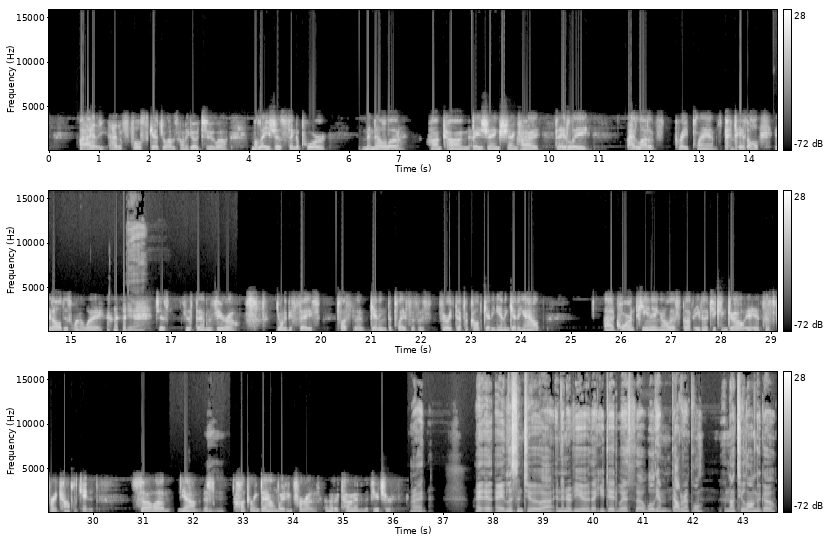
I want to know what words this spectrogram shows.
I had a I had a full schedule. I was going to go to uh, Malaysia, Singapore, Manila, Hong Kong, Beijing, Shanghai, to Italy. I had a lot of great plans, but it all it all just went away. Yeah. just just down to zero. You want to be safe, Plus, the getting to places is very difficult. Getting in and getting out, uh, quarantining and all that stuff. Even if you can go, it, it's just very complicated. So um, yeah, I'm just mm-hmm. hunkering down, waiting for a, another time in the future. Right. I, I listened to uh, an interview that you did with uh, William Dalrymple not too long ago.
